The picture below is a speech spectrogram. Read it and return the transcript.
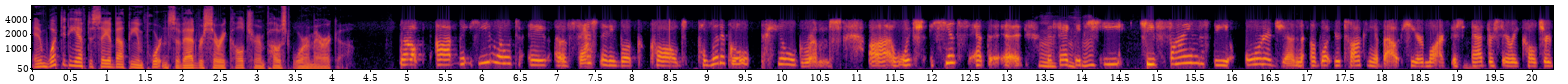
And what did he have to say about the importance of adversary culture in post war America? Well, uh, he wrote a, a, fascinating book called Political Pilgrims, uh, which hints at the, uh, the mm-hmm. fact that he he finds the origin of what you're talking about here, Mark, this mm-hmm. adversary culture,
